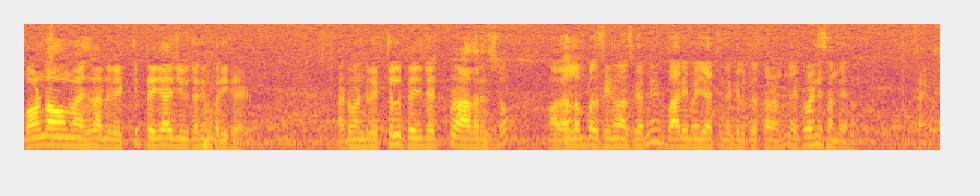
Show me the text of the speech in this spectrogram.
బోండా మహేశ్వర అనే వ్యక్తి ప్రజా జీవితానికి పనికిరాడు. అటువంటి వ్యక్తులను ప్రజలు ఎప్పుడు ఆదరించడం మా వెల్లంపల్లి శ్రీనివాస్ గారిని భారీ మెజార్టీతో గెలిపిస్తారంటే ఎటువంటి సందేహం లేదు. థ్యాంక్ యూ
